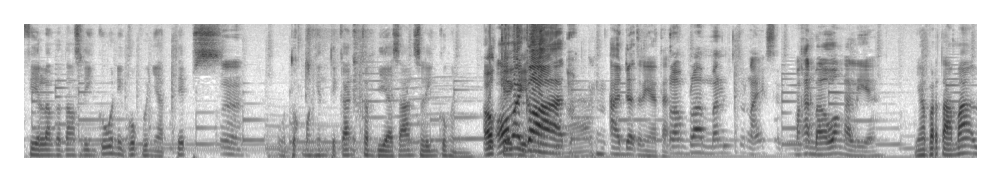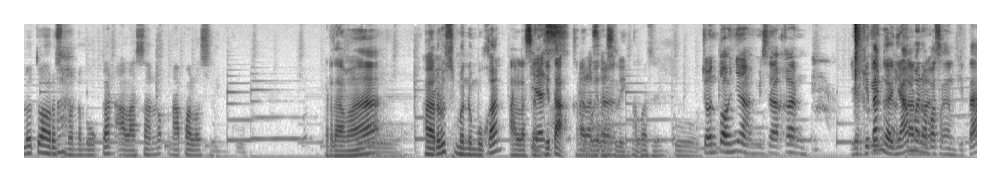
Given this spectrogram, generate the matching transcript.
film tentang selingkuh nih gue punya tips Hmm. untuk menghentikan kebiasaan selingkuh nih. oke oh my gitu. god, Nah, ada ternyata. pelan-pelan man itu nice Makan bawang kali ya. yang pertama lo tuh harus menemukan alasan lo kenapa lo selingkuh. Pertama, Tuh. harus menemukan alasan Yes, kita kenapa kita alasan. selingkuh. Kenapa selingkuh? contohnya misalkan Ya kita nggak nyaman Karena- sama pasangan kita.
